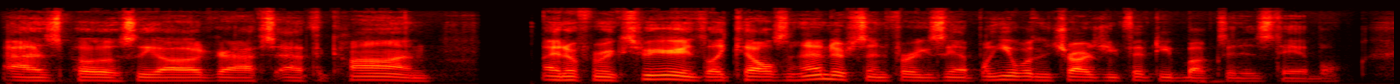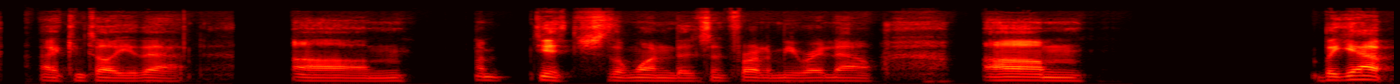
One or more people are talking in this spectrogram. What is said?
as opposed to the autographs at the con. I know from experience, like Kelson Henderson, for example, he wasn't charging fifty bucks at his table. I can tell you that. Um, I'm it's the one that's in front of me right now. Um, but yeah,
